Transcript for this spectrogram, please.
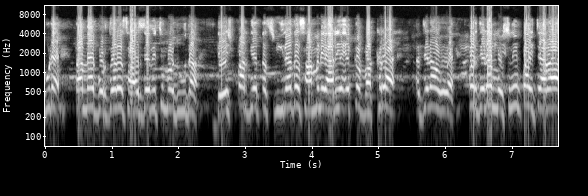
ਗੂੜਾ ਹੈ, ਤਾਂ ਮੈਂ ਗੁਰਦੁਆਰਾ ਸਾਹਿਬ ਦੇ ਵਿੱਚ ਮੌਜੂਦ ਹਾਂ। ਦੇਸ਼ ਭਰ ਦੀਆਂ ਤਸਵੀਰਾਂ ਤਾਂ ਸਾਹਮਣੇ ਆ ਰਹੀਆਂ, ਇੱਕ ਵੱਖਰਾ ਜਿਹੜਾ ਉਹ ਹੈ, ਪਰ ਜਿਹੜਾ ਮੁਸਲਿਮ ਭਾਈਚਾਰਾ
